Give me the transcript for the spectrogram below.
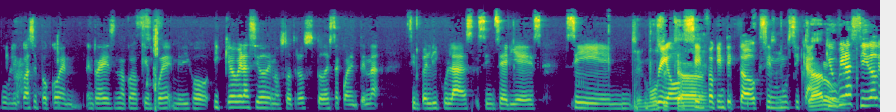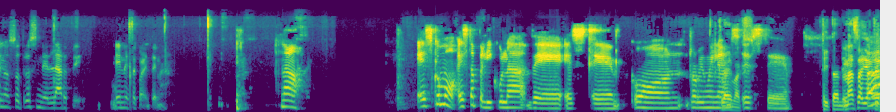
publicó hace poco en, en redes, no me acuerdo quién fue, me dijo, ¿y qué hubiera sido de nosotros toda esta cuarentena sin películas, sin series, sin, Sin reels, sin fucking TikTok, sin Sí, música. claro, ¿Qué hubiera sido de nosotros sin el arte en esta cuarentena? No. Es como esta película de este con Robin Williams, Climax. este Titanic. Más allá, de,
